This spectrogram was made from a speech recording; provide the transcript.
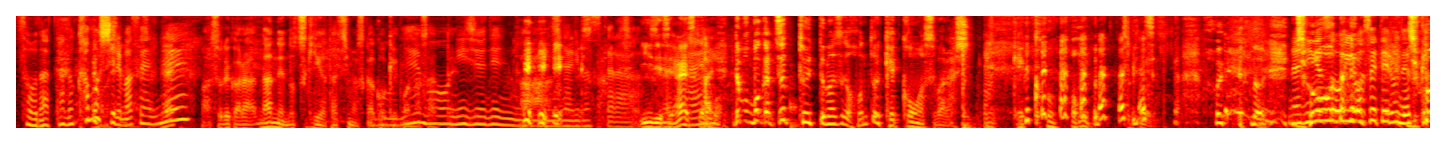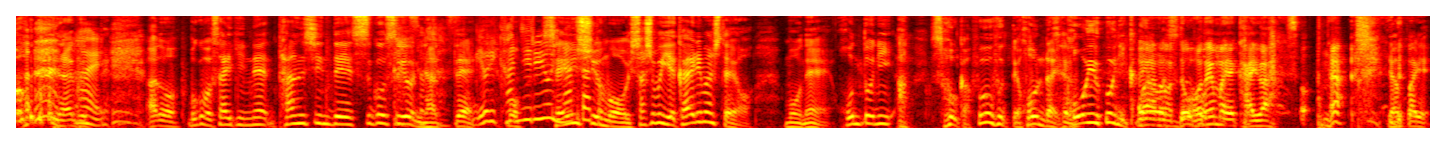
そうだったのかもしれませんね。まあそれから何年の月が経ちますかご結婚なさって。もうねもう20年になりますから。いいですよねでも僕はずっと言ってますが本当に結婚は素晴らしい。結婚。は本当に。あ の何がそう言わせてるんですか？あの僕も最近ね単身で過ごすようになってかより感じるようになったと。も先週も久しぶり家帰りましたよ。もうね本当にあそうか夫婦って本来こういうふうに会話どうでもええ会話。なやっぱり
